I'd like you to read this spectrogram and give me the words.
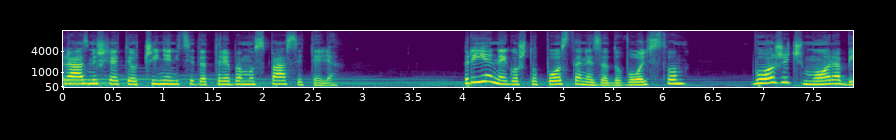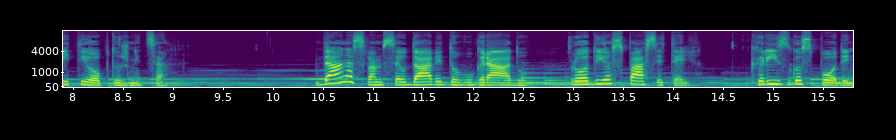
razmišljajte o činjenici da trebamo spasitelja – prije nego što postane zadovoljstvom, Božić mora biti optužnica. Danas vam se u Davidovu gradu rodio spasitelj, Krist gospodin.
